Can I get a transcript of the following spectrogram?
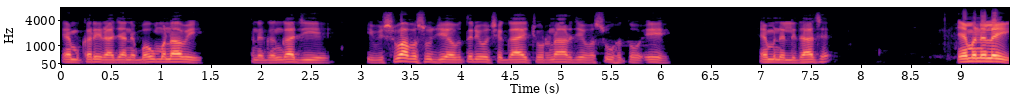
એમ કરી રાજાને બહુ મનાવી અને ગંગાજીએ એ વિશ્વાવસુ જે અવતર્યો છે, ગાય ચોરનાર જે વસુ હતો એ, એમને લીધા છે. એમને લઈ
